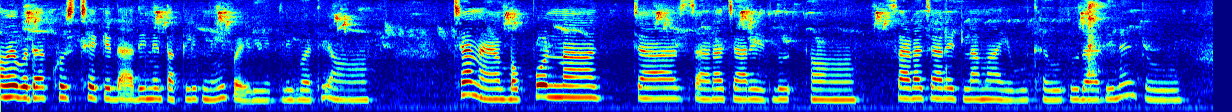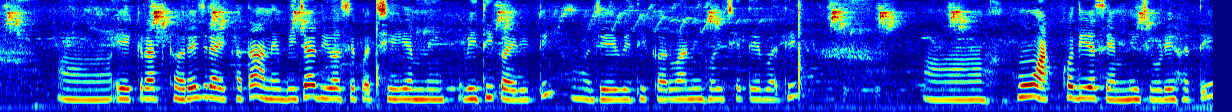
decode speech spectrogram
અમે બધા ખુશ છે કે દાદીને તકલીફ નહીં પડી એટલી બધી. છે ને, બપોરના ચાર, સાડા ચાર એટલું સાડા ચાર એટલામાં એવું થયું હતું દાદીને, તો એક રાત ઘરે જ રાખ્યા હતા અને બીજા દિવસે પછી એમની વિધિ કરી હતી. જે વિધિ કરવાની હોય છે તે બધી. હું આખો દિવસ એમની જોડે હતી.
